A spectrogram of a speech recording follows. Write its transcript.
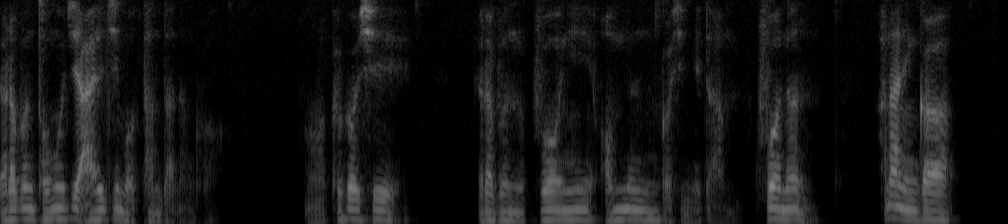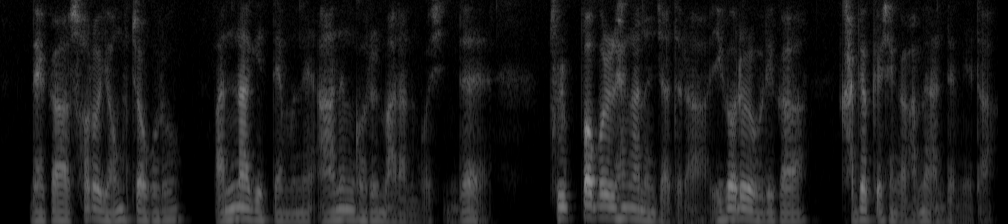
여러분 도무지 알지 못한다는 거. 어, 그것이 여러분 구원이 없는 것입니다. 구원은 하나님과 내가 서로 영적으로 만나기 때문에 아는 것을 말하는 것인데 불법을 행하는 자들아 이거를 우리가 가볍게 생각하면 안 됩니다.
